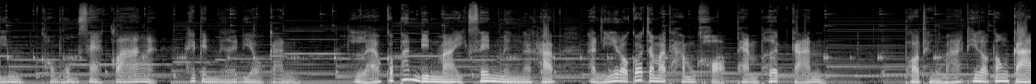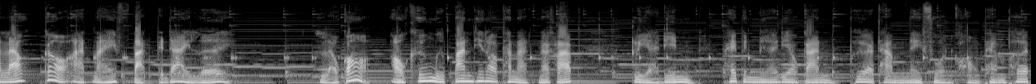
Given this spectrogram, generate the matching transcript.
ดินของผมแสกกลางอะให้เป็นเนื้อเดียวกัน แล้วก็ปั้นดินมาอีกเส้นหนึ่งนะครับ อันนี้เราก็จะมาทำขอบแพมเพิร์ดกัน พอถึงมาร์กที่เราต้องการแล้วก็เอาอาร์ตไนฟ์ตัดไปได้เลย แล้วก็เอาเครื่องมือปั้นที่เราถนัดนะครับ เกลี่ยดินให้เป็นเนื้อเดียวกัน เพื่อทำในส่วนของแพมเพิร์ด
